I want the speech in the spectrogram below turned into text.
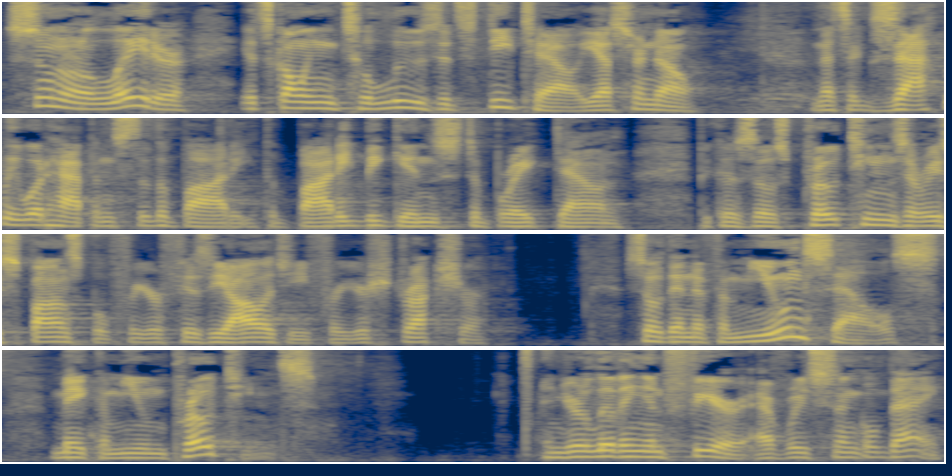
sooner or later it's going to lose its detail. Yes or no? And that's exactly what happens to the body. The body begins to break down because those proteins are responsible for your physiology, for your structure. So then if immune cells make immune proteins, and you're living in fear every single day,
